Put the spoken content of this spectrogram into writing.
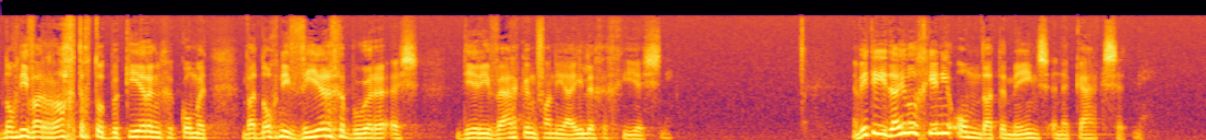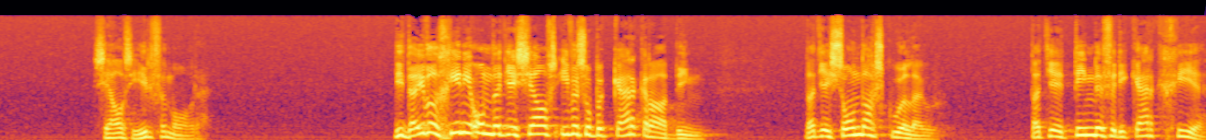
Wat nog nie waaragtig tot bekering gekom het, wat nog nie weergebore is deur die werking van die Heilige Gees nie. En weet jy die duiwel gee nie om dat 'n mens in 'n kerk sit nie. Selfs hier vanmôre. Die duiwel gee nie om dat jy selfs iewers op 'n kerkraad dien. Dat jy Sondagskool hou. Dat jy 'n tiende vir die kerk gee.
